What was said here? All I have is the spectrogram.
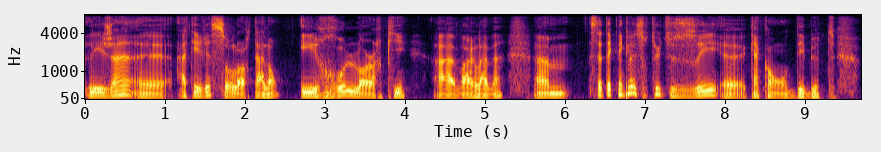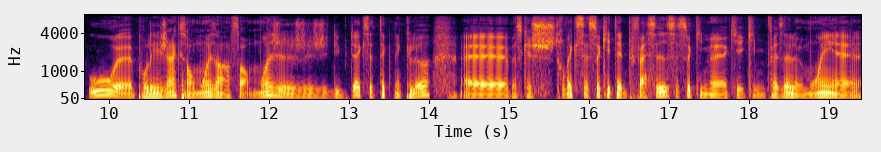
les gens atterrissent sur leur talon et roulent leurs pieds vers l'avant cette technique-là est surtout utilisée euh, quand on débute ou euh, pour les gens qui sont moins en forme. Moi, j'ai débuté avec cette technique-là euh, parce que je trouvais que c'est ça qui était le plus facile, c'est ça qui me qui, me faisait le moins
